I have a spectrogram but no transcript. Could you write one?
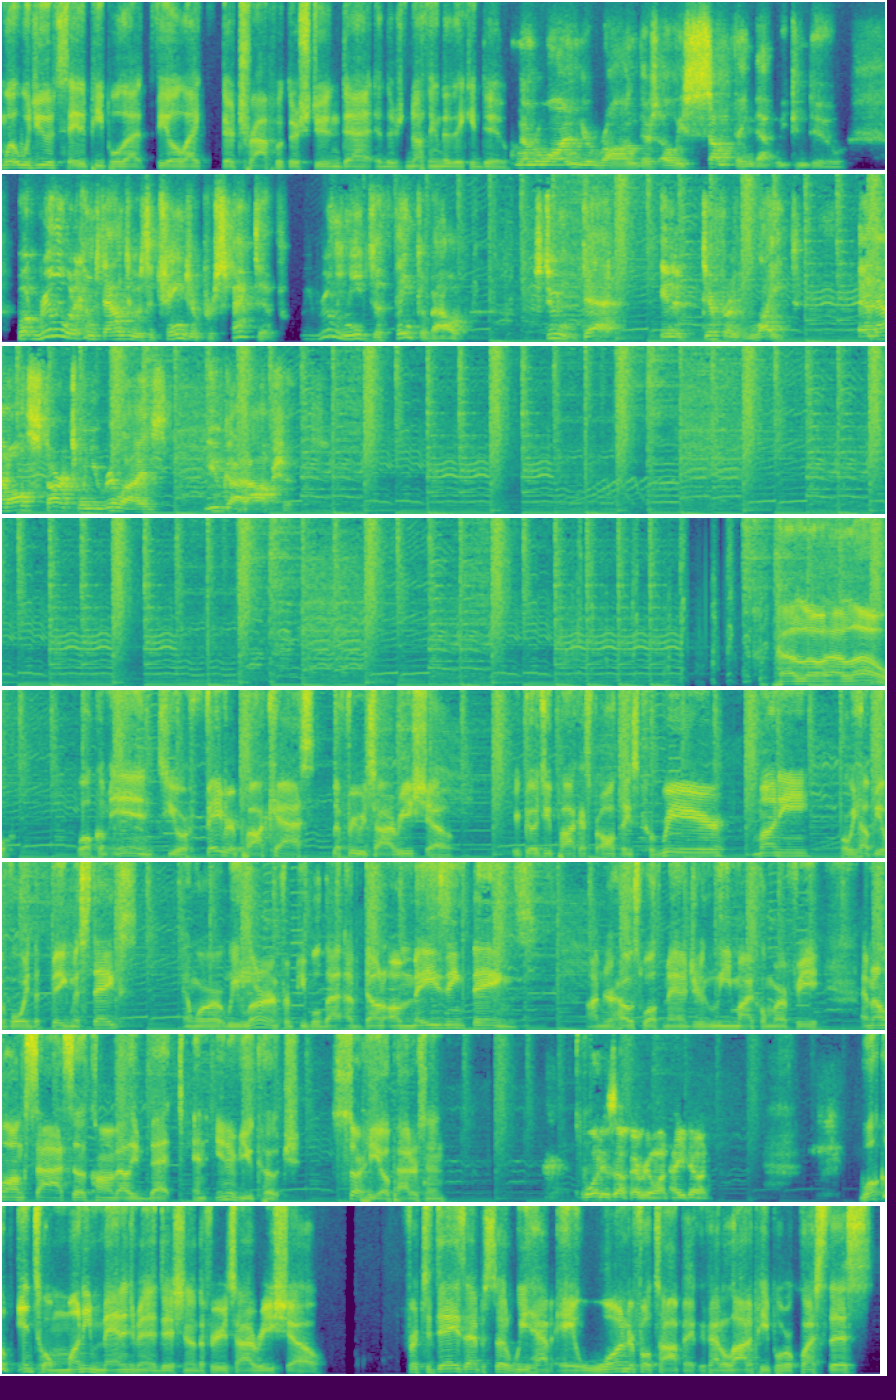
What would you say to people that feel like they're trapped with their student debt and there's nothing that they can do? Number one, you're wrong. There's always something that we can do. But really, what it comes down to is a change of perspective. We really need to think about student debt in a different light. And that all starts when you realize you've got options. Hello, hello. Welcome in to your favorite podcast, The Free Retiree Show, your go to podcast for all things career, money, where we help you avoid the big mistakes and where we learn from people that have done amazing things. I'm your host, wealth manager Lee Michael Murphy. I'm alongside Silicon Valley vet and interview coach, Sergio Patterson. What is up, everyone? How you doing? Welcome into a money management edition of the Free Retiree Show. For today's episode, we have a wonderful topic. We've had a lot of people request this,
